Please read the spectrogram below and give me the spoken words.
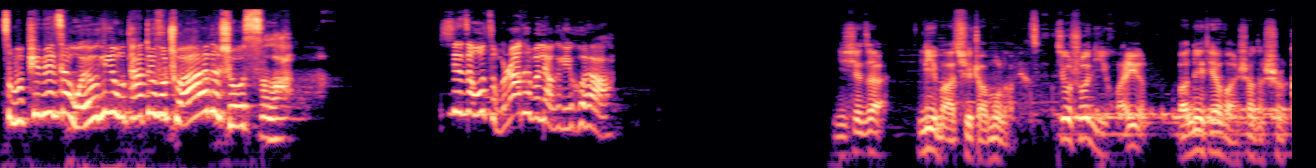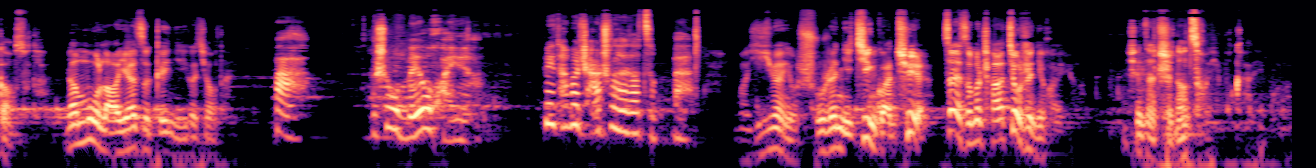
怎么偏偏在我要利用他对付楚安安的时候死了？现在我怎么让他们两个离婚啊？你现在立马去找穆老爷子，就说你怀孕了，把那天晚上的事告诉他，让穆老爷子给你一个交代。爸，可是我没有怀孕啊，被他们查出来了怎么办？我医院有熟人，你尽管去，再怎么查就是你怀孕了。现在只能走一步看一步了。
